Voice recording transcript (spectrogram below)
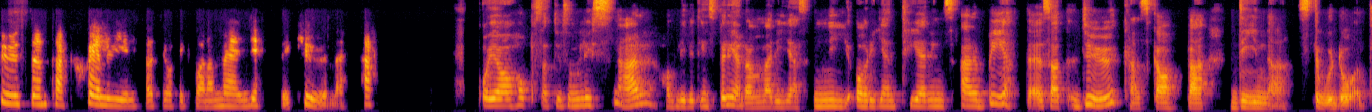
Tusen tack själv Jill för att jag fick vara med. Jättekul. Tack. Och jag hoppas att du som lyssnar har blivit inspirerad av Marias nyorienteringsarbete så att du kan skapa dina stordåd.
